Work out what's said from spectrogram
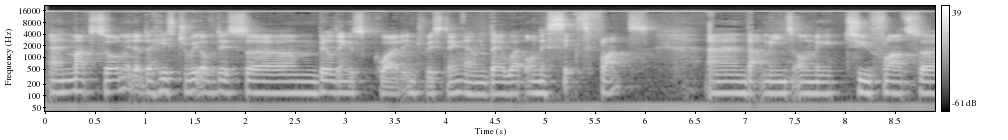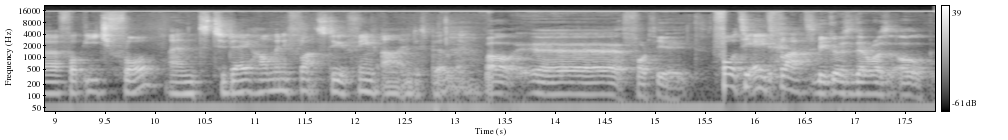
and Max told me that the history of this um, building is quite interesting, and there were only six flats, and that means only two flats uh, for each floor. And today, how many flats do you think are in this building? Well, uh, 48. 48 flats. Because there was all,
